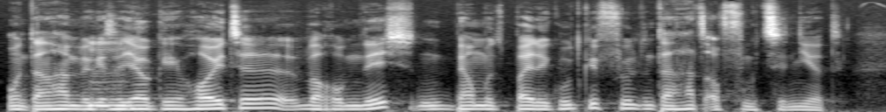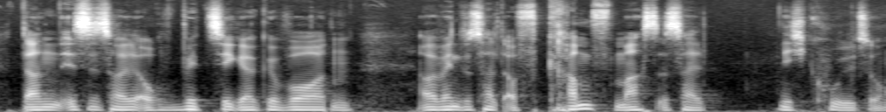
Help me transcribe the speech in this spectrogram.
Und dann haben wir Mhm. gesagt, ja, okay, heute, warum nicht? Und wir haben uns beide gut gefühlt und dann hat es auch funktioniert. Dann ist es halt auch witziger geworden. Aber wenn du es halt auf Krampf machst, ist halt nicht cool so.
